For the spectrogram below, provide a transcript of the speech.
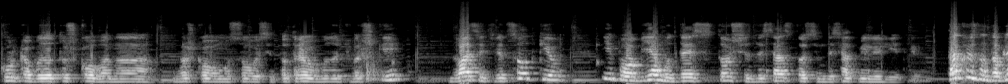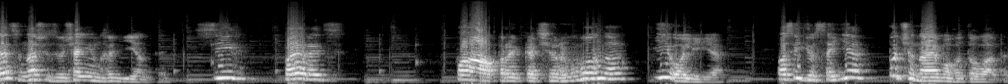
курка буде тушкована в вершковому соусі, то треба будуть вершки 20% і по об'єму десь 160-170 мл. Також знадобляться наші звичайні інгредієнти: сіль, перець, паприка червона і олія. Оскільки все є, починаємо готувати.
